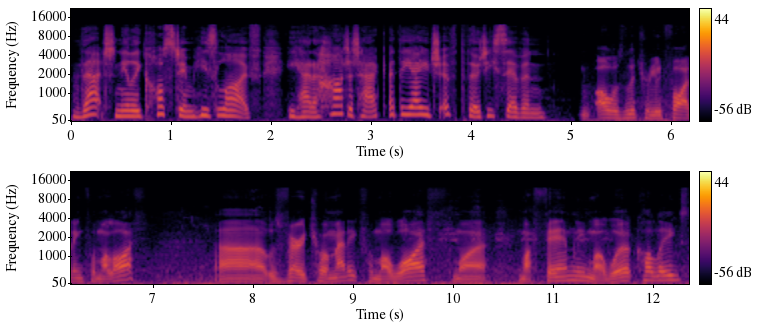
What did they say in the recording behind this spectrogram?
That nearly cost him his life. He had a heart attack at the age of 37. I was literally fighting for my life. Uh, it was very traumatic for my wife, my, my family, my work colleagues.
